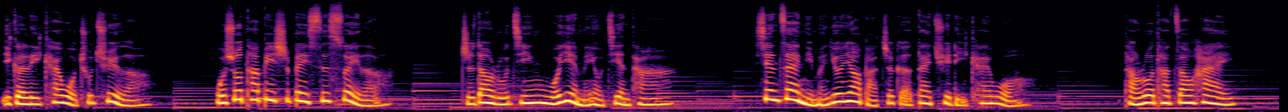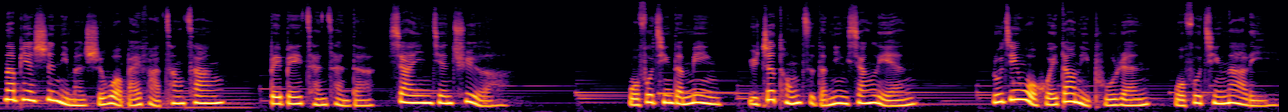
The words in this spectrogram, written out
一个离开我出去了。我说他必是被撕碎了。直到如今，我也没有见他。现在你们又要把这个带去离开我。倘若他遭害，那便是你们使我白发苍苍、悲悲惨惨的下阴间去了。我父亲的命与这童子的命相连。如今我回到你仆人我父亲那里，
